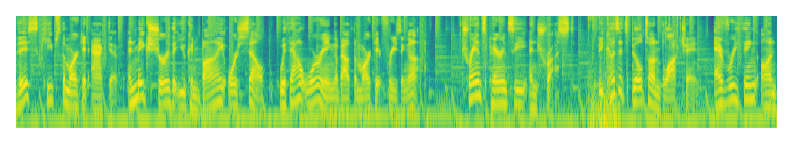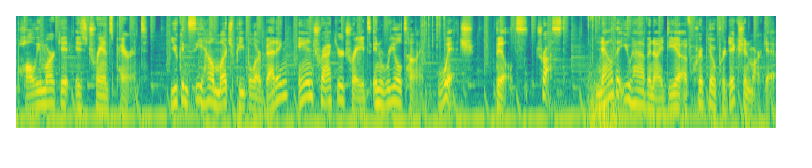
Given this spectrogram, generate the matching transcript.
This keeps the market active and makes sure that you can buy or sell without worrying about the market freezing up. Transparency and trust. Because it's built on blockchain, everything on Polymarket is transparent. You can see how much people are betting and track your trades in real time, which builds trust. Now that you have an idea of crypto prediction market,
